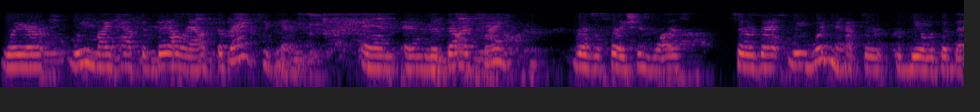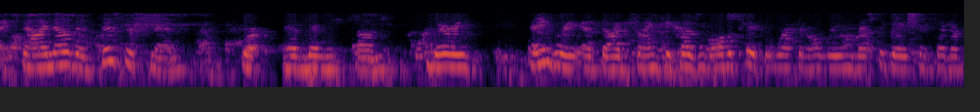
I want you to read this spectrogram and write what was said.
where we might have to bail out the banks again. And, and the Dodd-Frank legislation was so that we wouldn't have to, to deal with the banks. Now, I know that businessmen were, have been, um, very angry at Dodd-Frank because of all the paperwork and all the investigations that have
